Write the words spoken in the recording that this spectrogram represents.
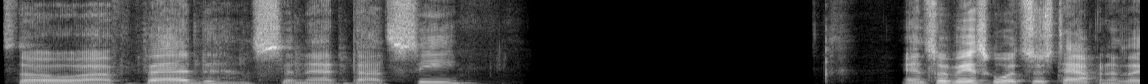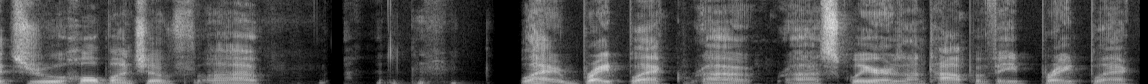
So uh, fed senet.c. And so basically what's just happened is I drew a whole bunch of uh, black, bright black uh, uh, squares on top of a bright black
